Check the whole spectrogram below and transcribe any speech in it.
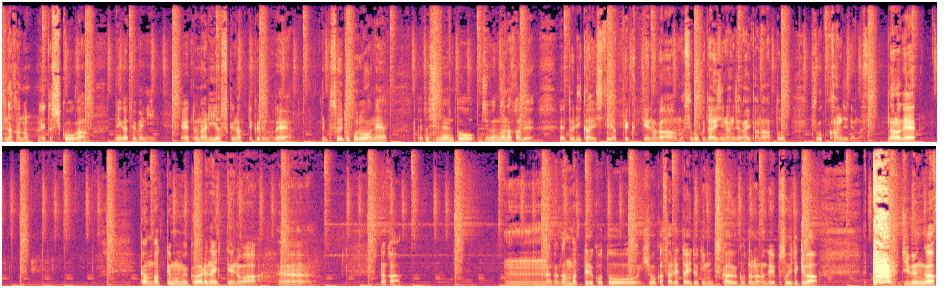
うん、中の、えーと、思考がネガティブに、えーと、なりやすくなってくるのでやっぱそういうところはね、えーと、自然と自分の中で、えー、と理解してやっていくっていうのが、まあ、すごく大事なんじゃないかなとすごく感じてます。なので頑張っても報われないっていうのはうんなんかうんなんか頑張ってることを評価されたい時に使うことなのでそういう時は 自分が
